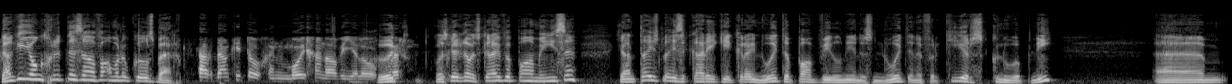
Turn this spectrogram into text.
Dankie jong groetnis aan vir almal op Koelsberg. Ag, dankie tog en mooi gaan daar by julle ook. Goed. Kom ons kyk gou, skryf 'n paar mense. Jan tuis bly se karretjie kry nooit 'n papwiel nie en is nooit in 'n verkeersknoop nie. Ehm um,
